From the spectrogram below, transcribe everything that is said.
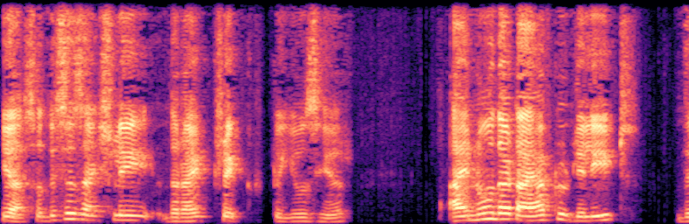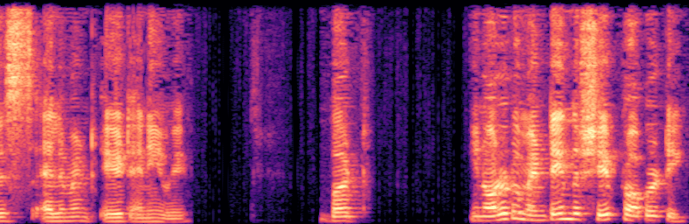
yeah, so this is actually the right trick to use here. I know that I have to delete this element 8 anyway, but in order to maintain the shape property,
